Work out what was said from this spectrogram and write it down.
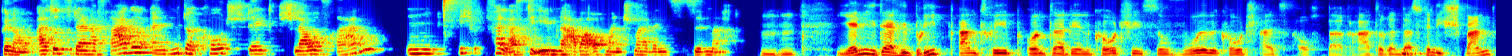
Genau, also zu deiner Frage, ein guter Coach stellt schlaue Fragen. Hm, ich verlasse die Ebene aber auch manchmal, wenn es Sinn macht. Mhm. Jenny, der Hybridantrieb unter den Coaches, sowohl Coach als auch Beraterin. Das finde ich spannend.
